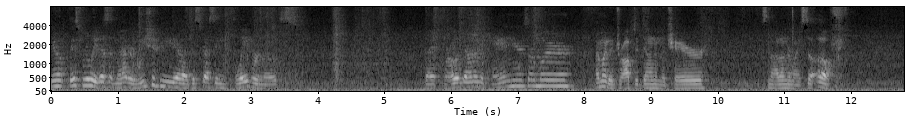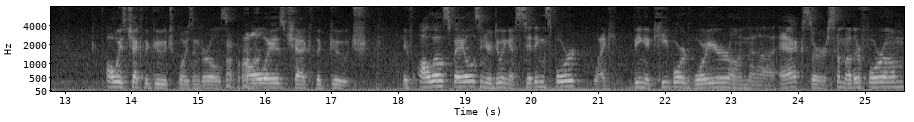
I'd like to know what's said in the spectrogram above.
You know, this really doesn't matter. We should be uh, discussing flavor notes. Did I throw it down in the can here somewhere? I might have dropped it down in the chair. It's not under my so. Oh. Always check the gooch, boys and girls. Always check the gooch. If all else fails and you're doing a sitting sport, like being a keyboard warrior on uh, X or some other forum,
